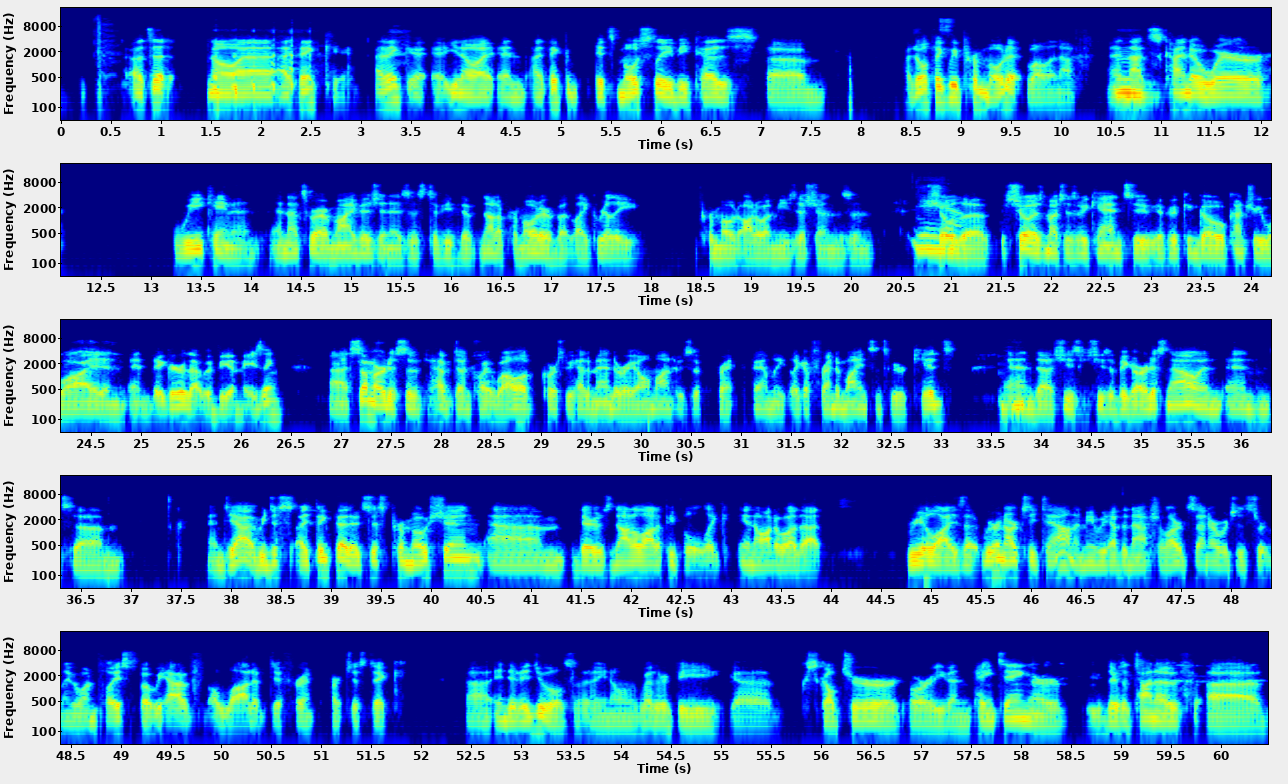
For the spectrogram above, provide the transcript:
That's it. No, uh, I think I think uh, uh, you know, and I think it's mostly because um, I don't think we promote it well enough, and mm. that's kind of where we came in, and that's where my vision is: is to be the not a promoter, but like really promote Ottawa musicians and yeah, show yeah. the show as much as we can to if it can go countrywide and and bigger, that would be amazing. Uh, some artists have, have done quite well. Of course, we had Amanda Rheaume, who's a fr- family, like a friend of mine since we were kids, mm-hmm. and uh, she's she's a big artist now. And and um, and yeah, we just I think that it's just promotion. Um, there's not a lot of people like in Ottawa that realize that we're an artsy town. I mean, we have the National Arts Center, which is certainly one place, but we have a lot of different artistic uh, individuals. Uh, you know, whether it be uh, sculpture or, or even painting or there's a ton of uh,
